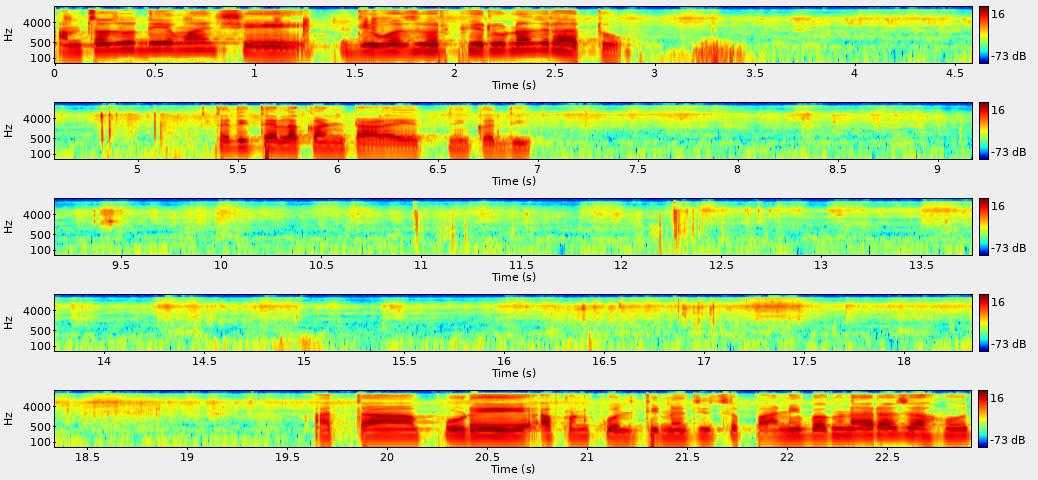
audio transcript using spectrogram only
आमचा जो देवांश आहे दिवसभर फिरूनच राहतो. तरी त्याला कंटाळा येत नाही कधी. आता पुढे आपण कोलती नदीचं पाणी बघणारच आहोत.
